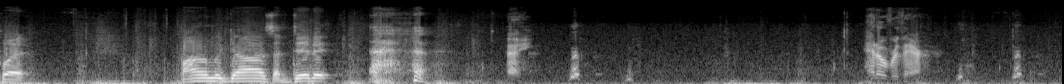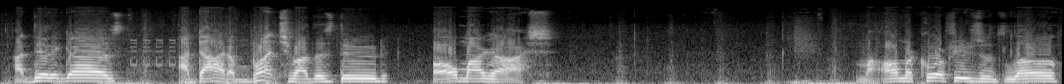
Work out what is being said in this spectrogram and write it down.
But finally, guys, I did it. Hey. Head over there. I did it, guys. I died a bunch by this dude. Oh my gosh. My armor core fusion is low.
